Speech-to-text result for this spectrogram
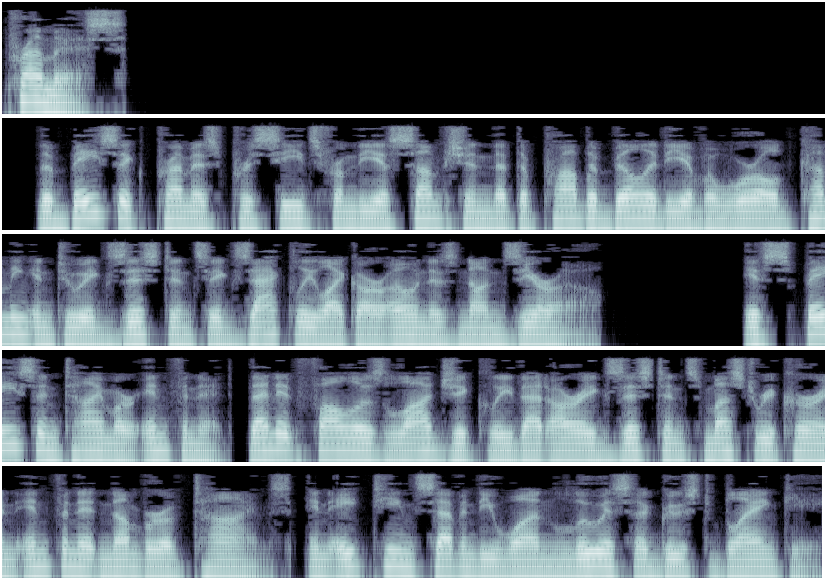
Premise The basic premise proceeds from the assumption that the probability of a world coming into existence exactly like our own is non-zero. If space and time are infinite, then it follows logically that our existence must recur an infinite number of times. In 1871, Louis Auguste Blanqui,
